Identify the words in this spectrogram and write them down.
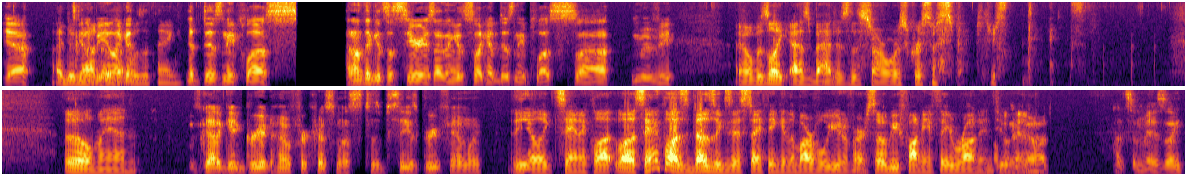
Yeah. I did It's gonna not be know like that a- was a thing. A Disney Plus. I don't think it's a series. I think it's like a Disney Plus uh, movie. I hope it's like as bad as the Star Wars Christmas special. Just. Oh man, We've got to get Groot home for Christmas to see his Groot family. yeah, like Santa Claus. Well, Santa Claus does exist, I think, in the Marvel universe. So it'd be funny if they run into oh my him. god, that's amazing.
